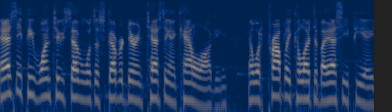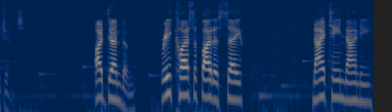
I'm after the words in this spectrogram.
SCP-127 was discovered during testing and cataloging, and was promptly collected by SCP agents. Addendum Reclassified as Safe 1990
